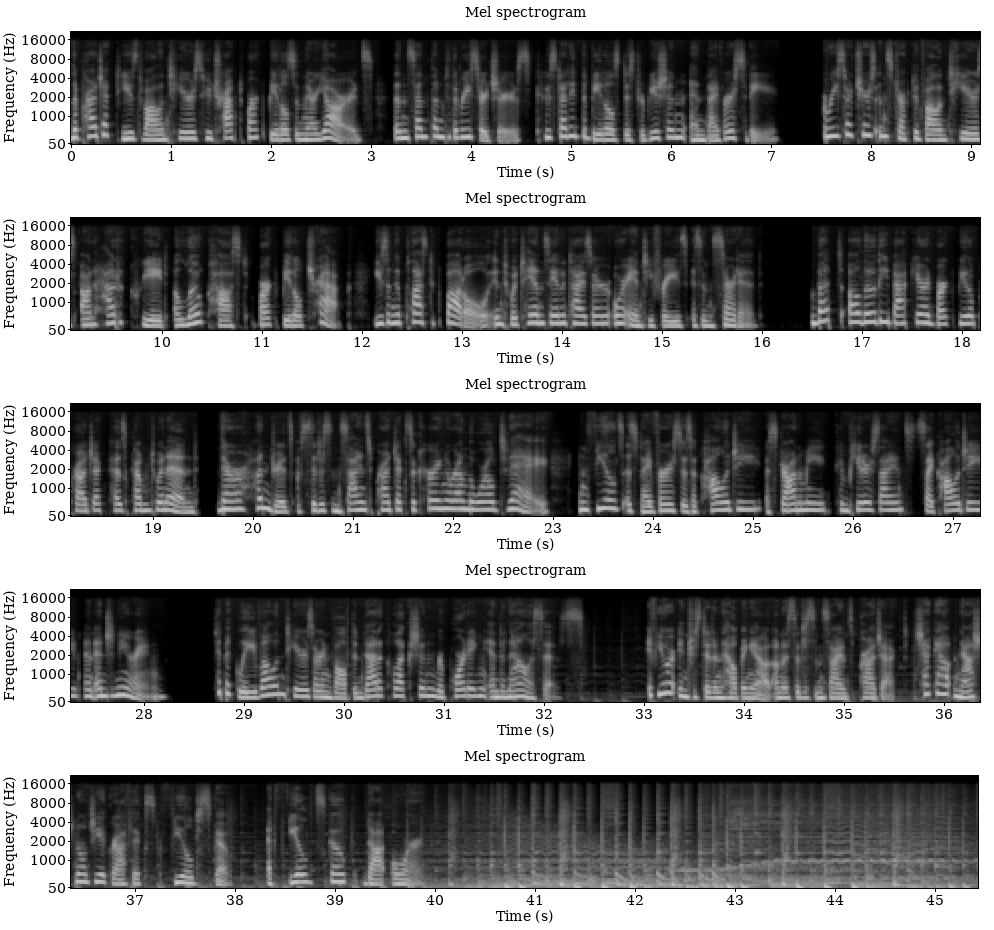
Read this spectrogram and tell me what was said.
The project used volunteers who trapped bark beetles in their yards, then sent them to the researchers, who studied the beetles' distribution and diversity researchers instructed volunteers on how to create a low cost bark beetle trap using a plastic bottle into which hand sanitizer or antifreeze is inserted. But although the Backyard Bark Beetle project has come to an end, there are hundreds of citizen science projects occurring around the world today in fields as diverse as ecology, astronomy, computer science, psychology, and engineering. Typically, volunteers are involved in data collection, reporting, and analysis. If you are interested in helping out on a citizen science project, check out National Geographic's Field Scope at fieldscope.org.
